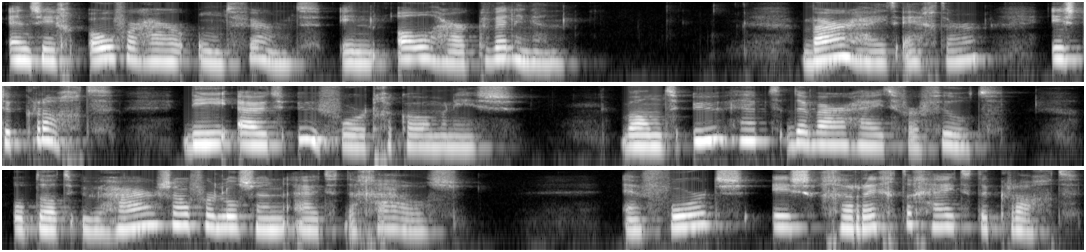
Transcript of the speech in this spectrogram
en zich over haar ontfermd in al haar kwellingen. Waarheid echter is de kracht die uit u voortgekomen is, want u hebt de waarheid vervuld, opdat u haar zou verlossen uit de chaos. En voorts is gerechtigheid de kracht,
